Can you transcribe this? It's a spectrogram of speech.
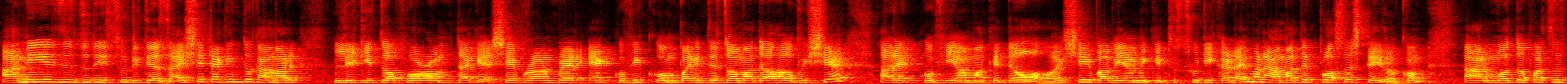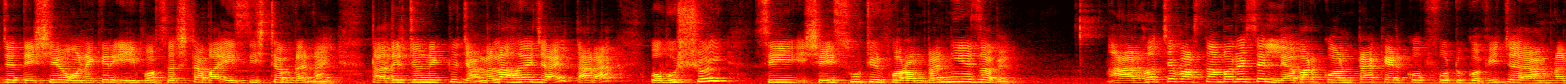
আমি যদি ছুটিতে যাই, সেটা কিন্তু আমার লিখিত ফর্ম থাকে। সেই ফর্মের এক কপি কোম্পানিতে জমা দেওয়া হয় অফিসে আর এক কপি আমাকে দেওয়া হয়। সেইভাবে আমি কিন্তু ছুটি কাটাই। মানে আমাদের প্রসেসটা এরকম। আর মধ্যপ্রাচ্য যে দেশে অনেকের এই প্রসেসটা বা এই সিস্টেমটা নাই। তাদের জন্য একটু ঝামেলা হয়ে যায়। তারা অবশ্যই সেই সেই ছুটির ফর্মটা নিয়ে যাবেন। আর হচ্ছে পাঁচ নাম্বার হচ্ছে লেবার কন্ট্রাক্ট এর ফটোকপি যে আপনার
